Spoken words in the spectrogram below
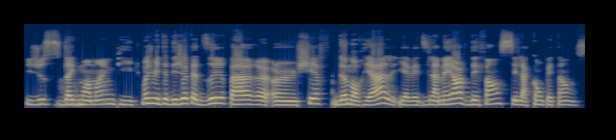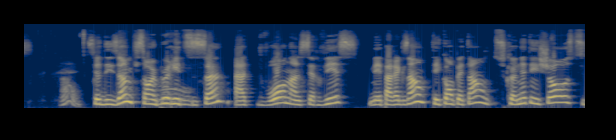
puis juste d'être moi-même. Puis moi, je m'étais déjà fait dire par euh, un chef de Montréal, il avait dit la meilleure défense, c'est la compétence. Oh. C'est des hommes qui sont un peu oh. réticents à te voir dans le service, mais par exemple, t'es compétente, tu connais tes choses, tu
